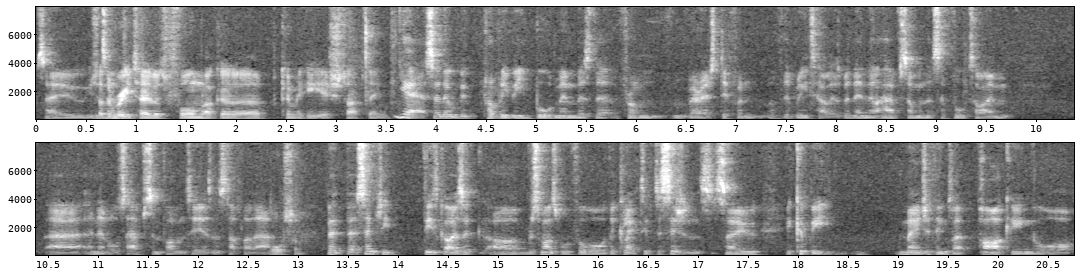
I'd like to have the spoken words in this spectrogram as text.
So So the retailers form like a, a committee-ish type thing. Yeah, so there'll be, probably be board members that from, from various different of the retailers, but then they'll have someone that's a full time, uh, and then also have some volunteers and stuff like that. Awesome. But, but essentially, these guys are, are responsible for the collective decisions. So it could be major things like parking or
